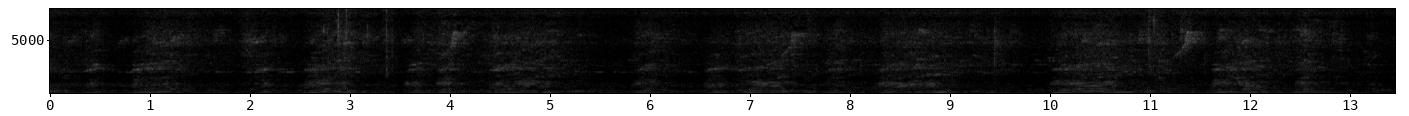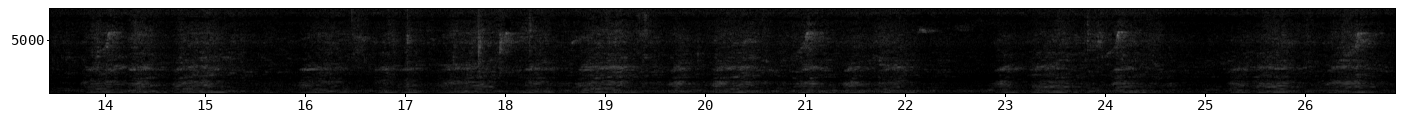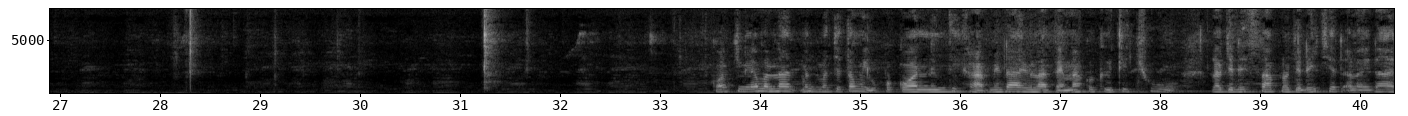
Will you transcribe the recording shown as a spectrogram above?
ความจริงแล้วมันน่ามันมันจะต้องมีอุปกรณ์หนึ่งที่ขาดไม่ได้เวลาแต่งหน้าก็คือทิชชู่ เราจะได้ซับเราจะได้เช็ดอะไรได้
